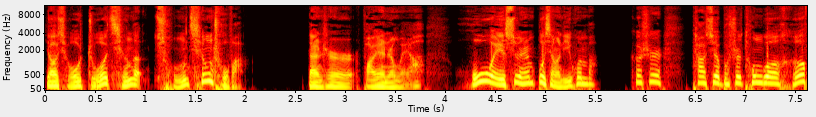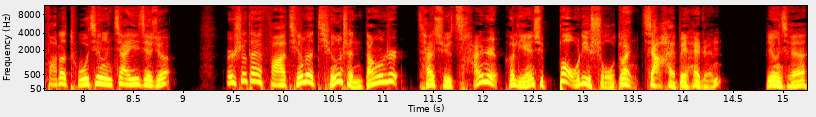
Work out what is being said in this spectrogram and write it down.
要求酌情的从轻处罚。但是法院认为啊，胡伟虽然不想离婚吧，可是他却不是通过合法的途径加以解决，而是在法庭的庭审当日采取残忍和连续暴力手段加害被害人，并且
